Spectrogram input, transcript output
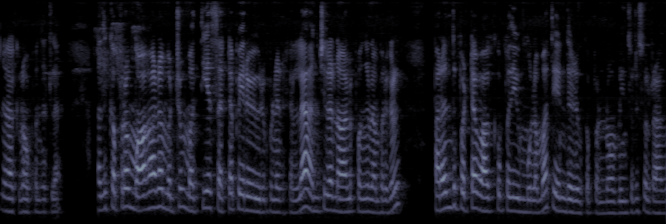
நடக்கணும் ஒப்பந்தத்தில்? அதுக்கப்புறம் மாகாண மற்றும் மத்திய சட்டப்பேரவை உறுப்பினர்களில் அஞ்சில் நாலு பங்கு நபர்கள் பரந்துபட்ட வாக்குப்பதிவு மூலமாக தேர்ந்தெடுக்கப்படணும் அப்படின்னு சொல்லி சொல்கிறாங்க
